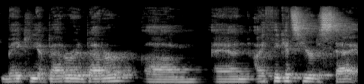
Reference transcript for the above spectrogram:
making it better and better, um, and I think it's here to stay.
